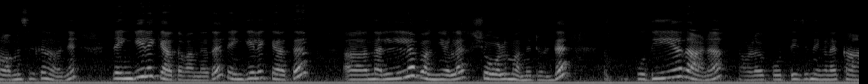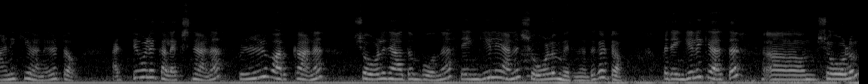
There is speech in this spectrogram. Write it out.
റോമൻ സിൽക്ക് എന്ന് പറഞ്ഞ്. രംഗീലയ്ക്കകത്ത് വന്നത്. രംഗീലയ്ക്കകത്ത് നല്ല ഭംഗിയുള്ള ഷോളും വന്നിട്ടുണ്ട്. പുതിയതാണ്. നമ്മൾ പൊട്ടിച്ച് നിങ്ങളെ കാണിക്കുകയാണ് കേട്ടോ. അടിപൊളി കളക്ഷനാണ്. ഫുൾ വർക്കാണ് ഷോളിനകത്തും പോകുന്നത്. രംഗീലയാണ് ഷോളും വരുന്നത് കേട്ടോ. അപ്പൊ രംഗീലയ്ക്കകത്ത് ഷോളും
